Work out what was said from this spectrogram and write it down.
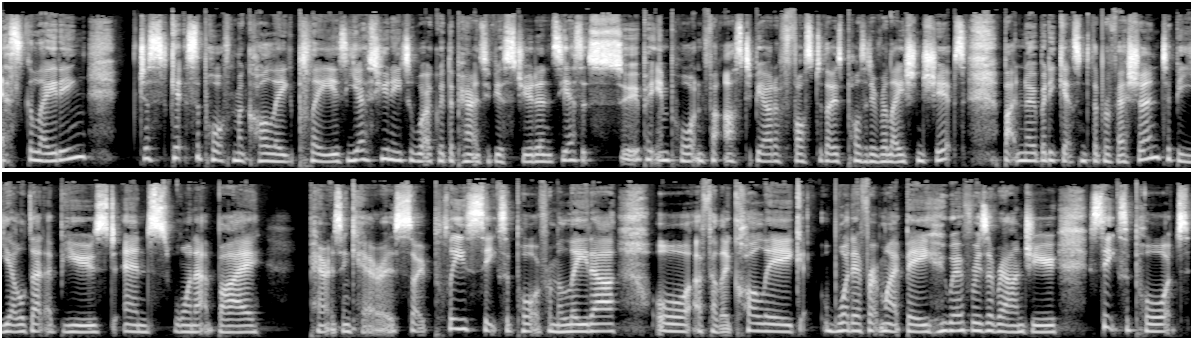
escalating, just get support from a colleague, please. Yes, you need to work with the parents of your students. Yes, it's super important for us to be able to foster those positive relationships, but nobody gets into the profession to be yelled at, abused, and sworn at by parents and carers. So please seek support from a leader or a fellow colleague, whatever it might be, whoever is around you. Seek support,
